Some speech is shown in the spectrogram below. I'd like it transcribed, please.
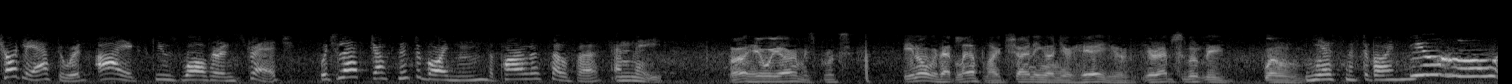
Shortly afterwards, I excused Walter and Stretch, which left just Mr. Boynton, the parlor sofa, and me. Well, here we are, Miss Brooks. You know, with that lamplight shining on your hair, you're you're absolutely well. Yes, Mr. Boynton? Yoo-hoo.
